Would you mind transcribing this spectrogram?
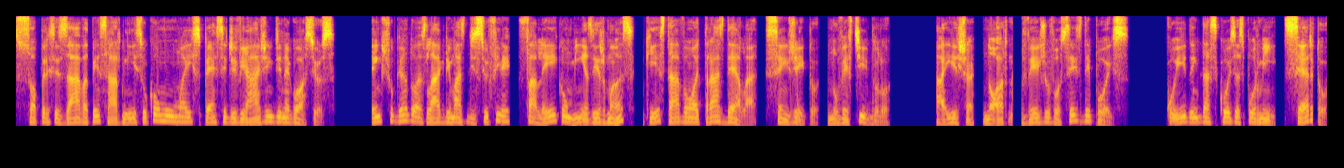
Só precisava pensar nisso como uma espécie de viagem de negócios. Enxugando as lágrimas de Sophie, falei com minhas irmãs, que estavam atrás dela, sem jeito, no vestíbulo. Aisha, Norn, vejo vocês depois. Cuidem das coisas por mim, certo?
